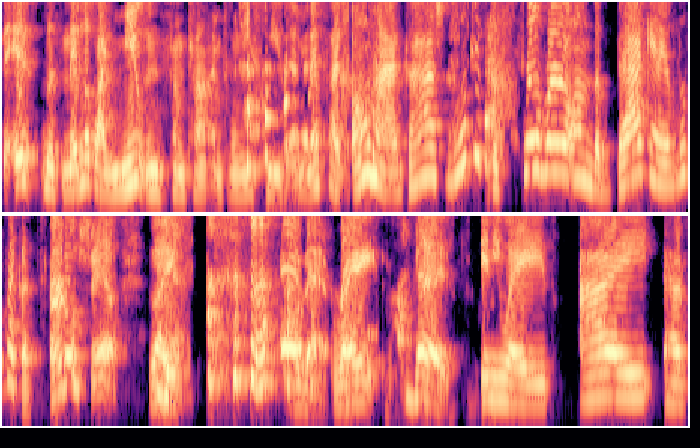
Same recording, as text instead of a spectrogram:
it, listen, they look like mutants sometimes when you see them. And it's like, oh my gosh, look at the silver on the back and it looks like a turtle shell. Like yes. all that, right? But, anyways, I have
